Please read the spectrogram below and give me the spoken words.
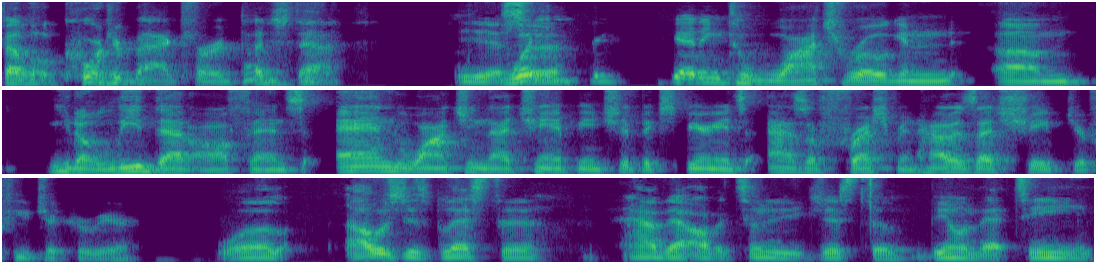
fellow quarterback for a touchdown. yes, what sir. getting to watch Rogan, um, you know, lead that offense and watching that championship experience as a freshman, how has that shaped your future career? Well, I was just blessed to have that opportunity just to be on that team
